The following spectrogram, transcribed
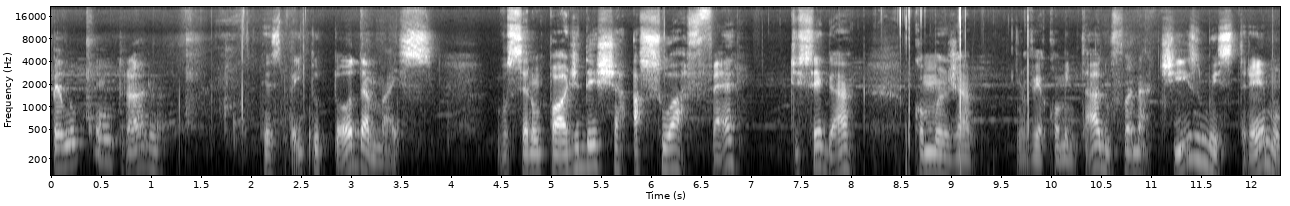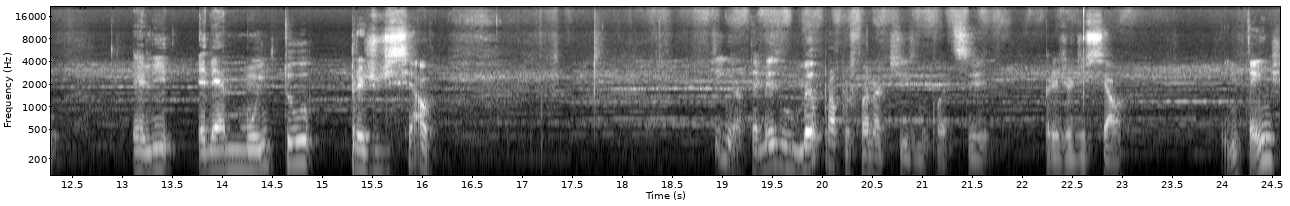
pelo contrário. Respeito toda, mas você não pode deixar a sua fé te cegar. Como eu já havia comentado, o fanatismo extremo, ele, ele é muito prejudicial. Sim, até mesmo o meu próprio fanatismo pode ser prejudicial. Entende?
